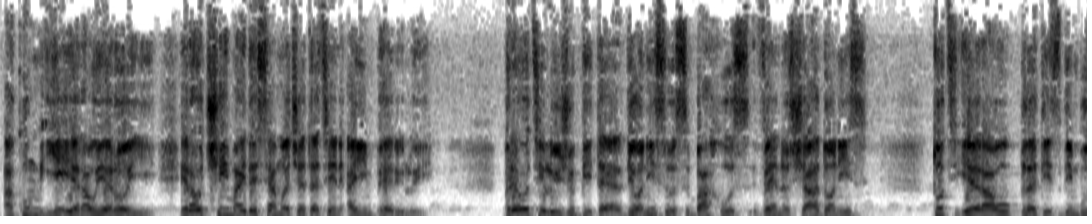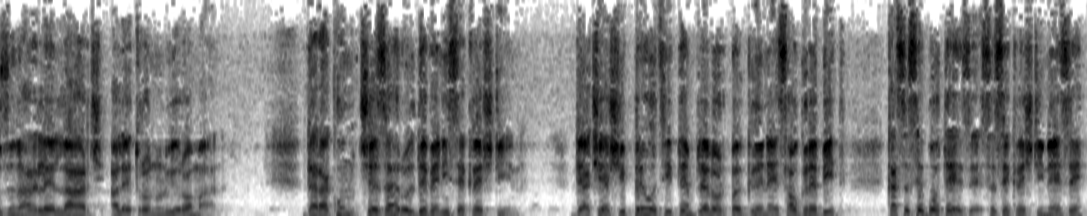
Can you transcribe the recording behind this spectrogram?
Acum ei erau eroii, erau cei mai de seamă cetățeni ai Imperiului. Preoții lui Jupiter, Dionisus, Bacchus, Venus și Adonis, toți erau plătiți din buzunarele largi ale tronului roman. Dar acum cezarul devenise creștin. De aceea și preoții templelor păgâne s-au grăbit ca să se boteze, să se creștineze,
